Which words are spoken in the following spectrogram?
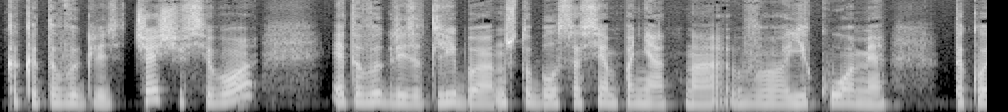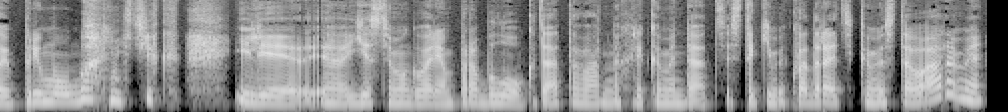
как это выглядит. Чаще всего это выглядит либо, ну, чтобы было совсем понятно, в Якоме такой прямоугольничек, или э, если мы говорим про блок да, товарных рекомендаций с такими квадратиками с товарами,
